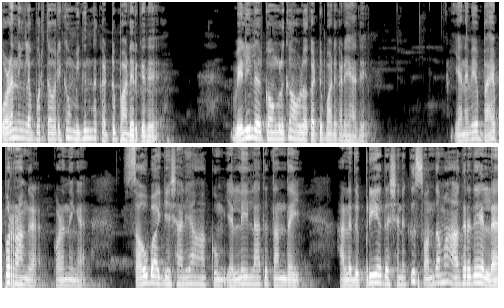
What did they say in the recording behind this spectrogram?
குழந்தைங்கள பொறுத்த வரைக்கும் மிகுந்த கட்டுப்பாடு இருக்குது. வெளியில் இருக்கவங்களுக்கும் அவ்வளோ கட்டுப்பாடு கிடையாது. எனவே பயப்படுறாங்க குழந்தைங்க. சௌபாகியசாலியாக ஆக்கும் எல்லையில்லாத தந்தை அல்லது பிரியதர்ஷனுக்கு சொந்தமாக ஆகிறதே இல்லை.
